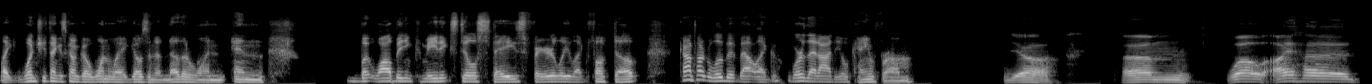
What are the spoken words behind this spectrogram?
like once you think it's gonna go one way, it goes in another one, and but while being comedic, still stays fairly like fucked up. Kind of talk a little bit about like where that ideal came from. Yeah. Um, well, I had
